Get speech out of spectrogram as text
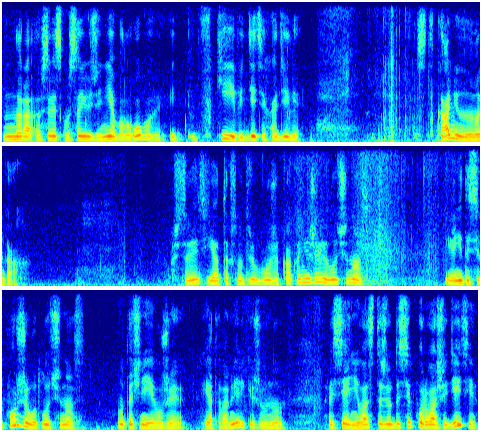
на, в Советском Союзе не было обуви, и в Киеве дети ходили с тканью на ногах. Представляете, я так смотрю, боже, как они жили лучше нас. И они до сих пор живут лучше нас. Ну, точнее, уже я-то в Америке живу, но россияне, у вас даже до сих пор ваши дети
